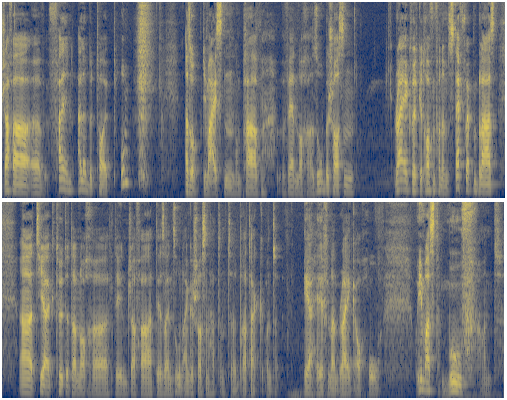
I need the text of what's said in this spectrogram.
Jaffa äh, fallen alle betäubt um. Also die meisten, ein paar werden noch so beschossen. Ryek wird getroffen von einem Staff Weapon Blast. Äh, Tiag tötet dann noch äh, den Jaffa, der seinen Sohn angeschossen hat, und äh, Bratak und er helfen dann Raik auch hoch. We must move. Und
